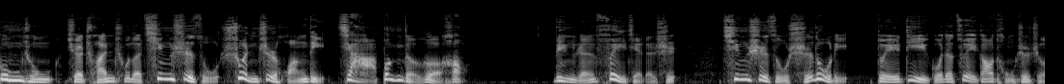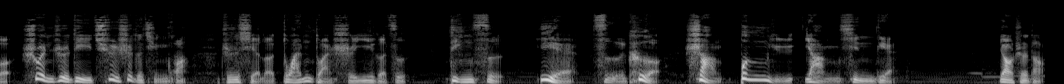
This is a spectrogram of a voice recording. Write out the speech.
宫中却传出了清世祖顺治皇帝驾崩的噩耗。令人费解的是，《清世祖实录》里对帝国的最高统治者顺治帝去世的情况，只写了短短十一个字：“丁巳夜子刻上崩于养心殿。”要知道，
